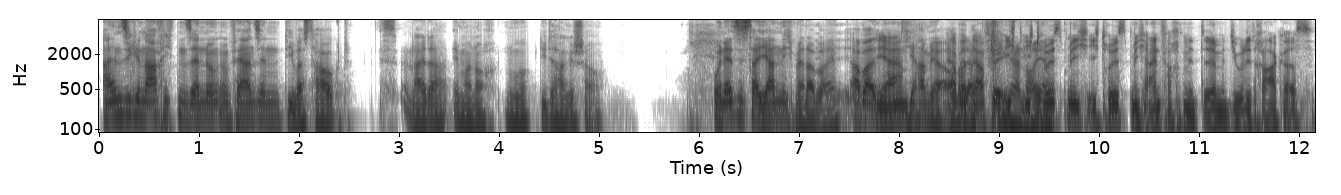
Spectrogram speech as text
einzige Nachrichtensendung im Fernsehen, die was taugt, ist leider immer noch nur die Tagesschau. Und jetzt ist da Jan nicht mehr dabei. Aber ja, die haben ja auch. Aber dafür, ich, ich tröste mich, ich tröst mich einfach mit, äh, mit Judith Rakers.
